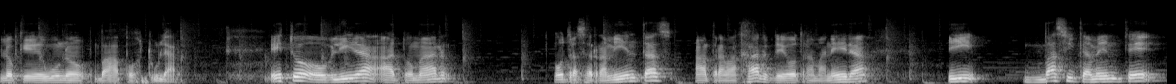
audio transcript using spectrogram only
lo que uno va a postular. Esto obliga a tomar otras herramientas, a trabajar de otra manera y básicamente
